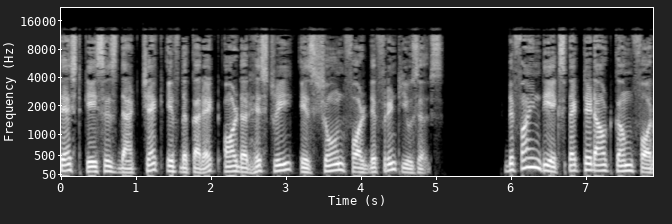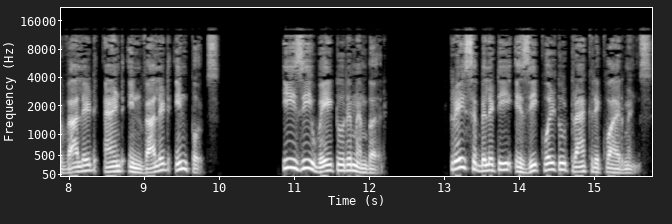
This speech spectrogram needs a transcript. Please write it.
test cases that check if the correct order history is shown for different users. Define the expected outcome for valid and invalid inputs. Easy way to remember. Traceability is equal to track requirements.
